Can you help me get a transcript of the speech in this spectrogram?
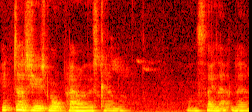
It does use more power, this camera. I'll say that now.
